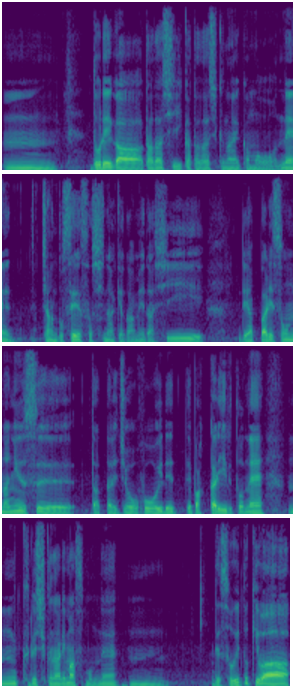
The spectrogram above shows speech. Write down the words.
うん。どれが正しいか正しくないかもね、ちゃんと精査しなきゃダメだし、で、やっぱりそんなニュースだったり情報を入れてばっかりいるとね、うん、苦しくなりますもんね。うん。で、そういう時は、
